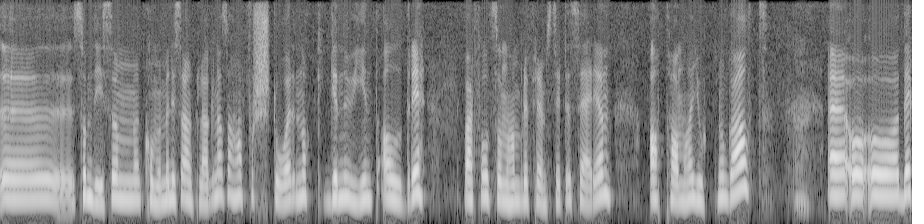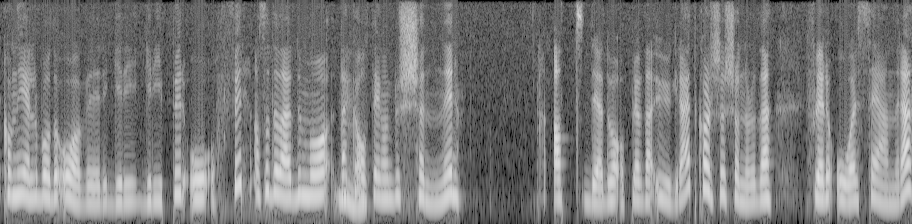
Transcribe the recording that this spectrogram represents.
uh, som de som kommer med disse anklagene. Altså, han forstår nok genuint aldri, i hvert fall sånn han ble fremstilt i serien, at han har gjort noe galt. Uh, og, og det kan gjelde både overgriper og offer. Altså, det, der, du må, det er ikke alltid engang du skjønner at det du har opplevd er ugreit. Kanskje skjønner du det flere år senere.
